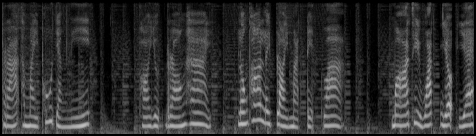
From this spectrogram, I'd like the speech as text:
พระทำไมพูดอย่างนี้ พอหยุดร้องไห้ หลวงพ่อเลยปล่อยหมัดเด็ดว่าหมาที่วัดเยอะแยะ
